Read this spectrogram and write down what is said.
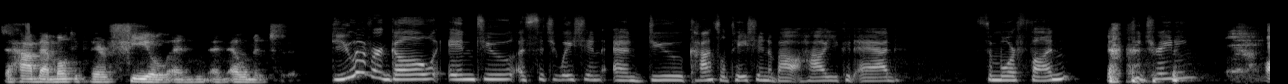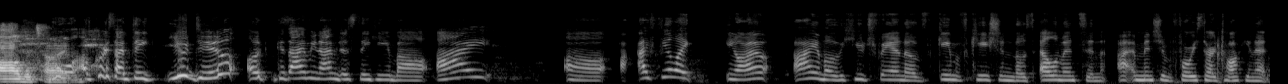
to have that multiplayer feel and, and element to it. Do you ever go into a situation and do consultation about how you could add some more fun to training? All the time. Well, of course, I'm thinking you do, because uh, I mean, I'm just thinking about I. Uh, I feel like you know, I I am a huge fan of gamification, those elements, and I mentioned before we started talking that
